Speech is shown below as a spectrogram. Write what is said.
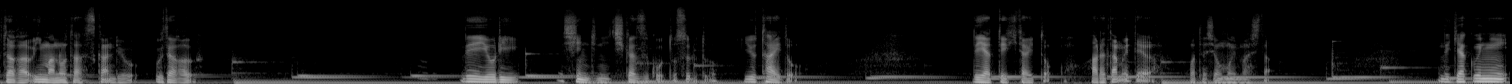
疑う。今のタスク管理を疑う。で、より真理に近づこうとするという態度でやっていきたいと改めて私は思いました。で、逆に、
